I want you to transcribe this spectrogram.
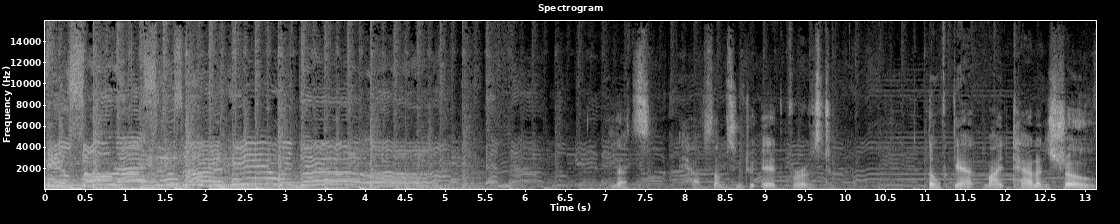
feels so right to be here with you. And now Let's have something to eat first. Don't forget my talent show.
